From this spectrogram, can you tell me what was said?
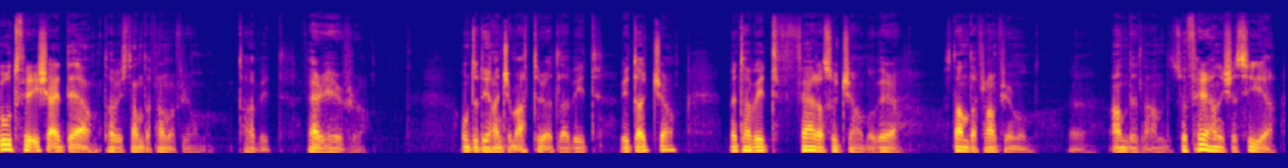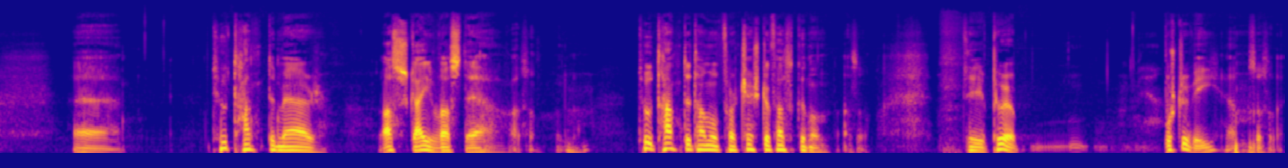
god for ikke en dag tar vi standa fremme for honom, tar vi færre herfra. Om det er han kommer etter, eller vi, vi dødja, Men tar vi ett färra så tjän och vara standa framför någon eh andligt landligt så får han inte säga eh två tante mer vad skajvas det alltså två tante tar man för kärste folken alltså det är pura borste vi ja så så där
